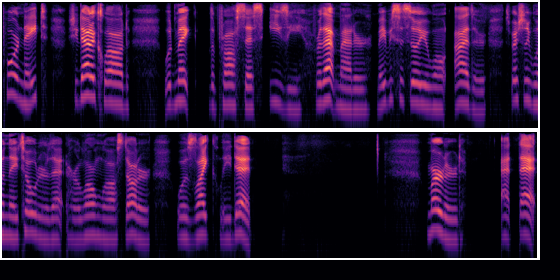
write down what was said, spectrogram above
Poor Nate. She doubted Claude would make the process easy. For that matter, maybe Cecilia won't either, especially when they told her that her long lost daughter was likely dead. Murdered. At that.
